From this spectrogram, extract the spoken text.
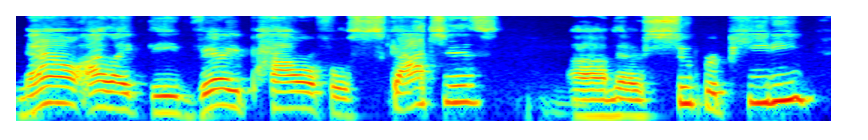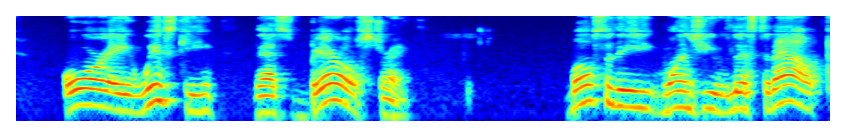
Now I like the very powerful scotches um, that are super peaty or a whiskey that's barrel strength. Most of the ones you've listed out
